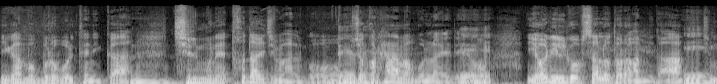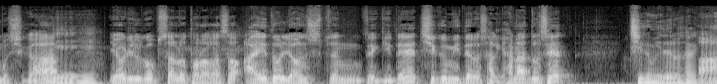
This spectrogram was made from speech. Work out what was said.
이거 한번 물어볼 테니까 음. 질문에 터달지 말고 네 무조건 네. 하나만 골라야 돼요. 네. 17살로 돌아갑니다. 예. 진모 씨가 예. 예. 17살로 돌아가서 아이돌 연습생 되기 대 지금 이대로 살기. 하나 둘 셋. 지금 이대로 살기. 아.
